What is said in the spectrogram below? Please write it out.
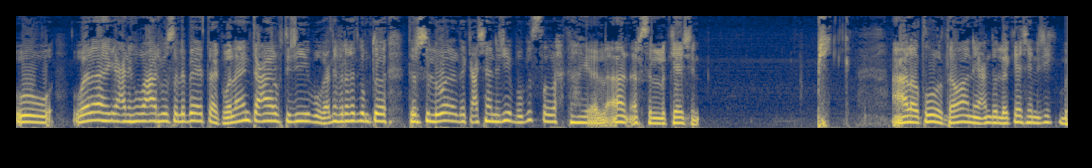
و... ولا يعني هو عارف يوصل لبيتك ولا أنت عارف تجيبه. وبعدين في الاخير تقوم ترسل لولدك عشان يجيبه. قصة وحكاية. الآن أرسل ال location. على طول ثواني عنده ال location يجيك ب...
